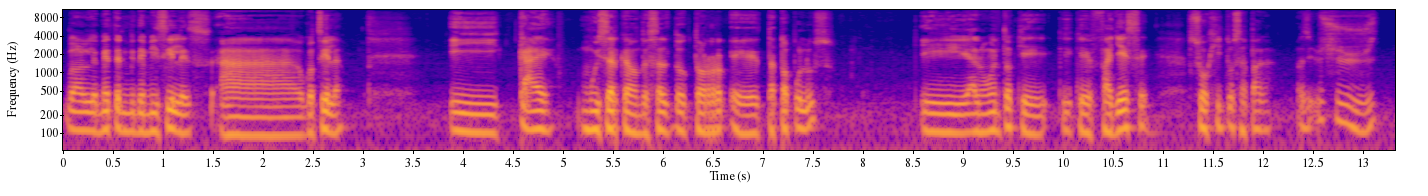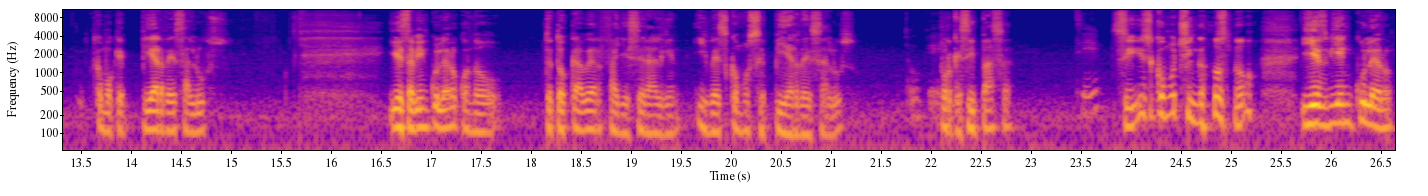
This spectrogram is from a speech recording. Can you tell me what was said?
Bueno, le meten de misiles a Godzilla. Y cae muy cerca donde está el doctor eh, Tatopoulos. Y al momento que, que- que fallece, su ojito se apaga. Así, como que pierde esa luz. Y está bien culero cuando te toca ver fallecer a alguien y ves cómo se pierde esa luz. Porque sí pasa. Sí. Sí, es como chingados, ¿no? Y es bien culero.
